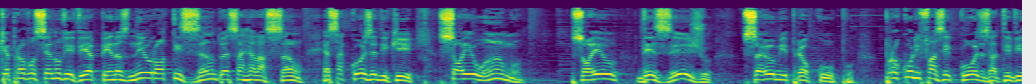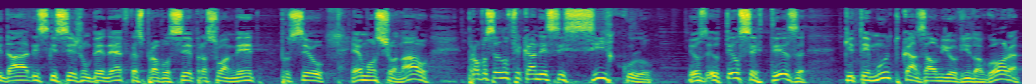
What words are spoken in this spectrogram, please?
que é para você não viver apenas neurotizando essa relação, essa coisa de que só eu amo, só eu desejo, só eu me preocupo. Procure fazer coisas, atividades que sejam benéficas para você, para sua mente, para o seu emocional, para você não ficar nesse círculo. Eu, eu tenho certeza que tem muito casal me ouvindo agora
